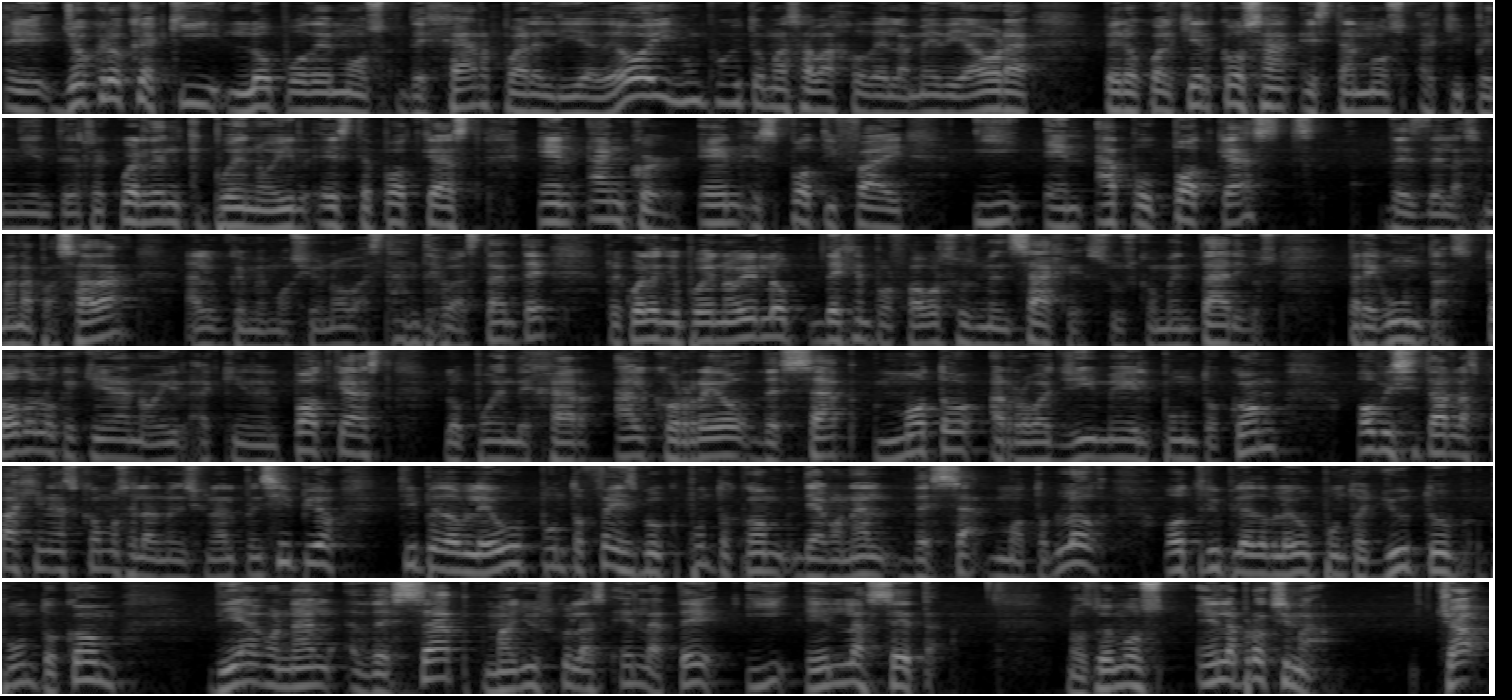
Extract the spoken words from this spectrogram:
eh, yo creo que aquí lo podemos dejar para el día de hoy, un poquito más abajo de la media hora, pero cualquier cosa estamos aquí pendientes. Recuerden que pueden oír este podcast en Anchor, en Spotify, y en Apple Podcasts desde la semana pasada, algo que me emocionó bastante, bastante. Recuerden que pueden oírlo, dejen por favor sus mensajes, sus comentarios, preguntas, todo lo que quieran oír aquí en el podcast, lo pueden dejar al correo de sapmoto.gmail.com o visitar las páginas como se las mencioné al principio, www.facebook.com diagonal de sapmotoblog o www.youtube.com diagonal de sap mayúsculas en la T y en la Z. Nos vemos en la próxima. Chao.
